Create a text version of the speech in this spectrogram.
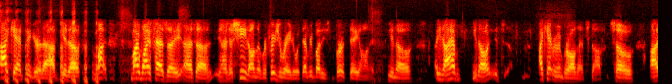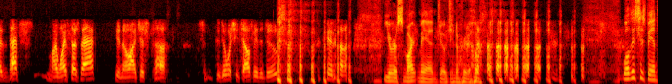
I can't figure it out. You know, my my wife has a has a has a sheet on the refrigerator with everybody's birthday on it. You know, you know I have you know it's I can't remember all that stuff. So I that's my wife does that. You know, I just uh, to do what she tells me to do. you know? You're a smart man, Joe Ginorio. well, this has been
